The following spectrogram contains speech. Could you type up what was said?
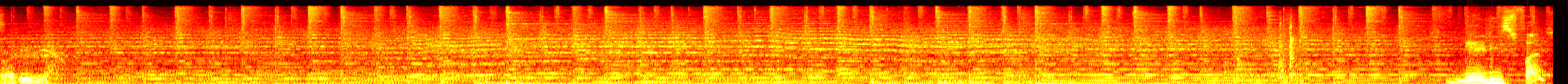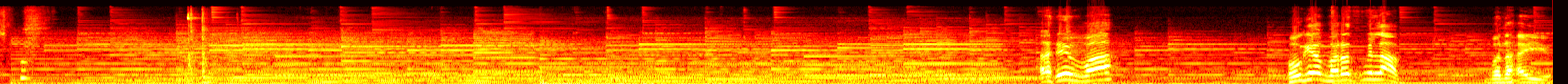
सॉरी भैया लेडीज़ फ़र्स्ट। अरे वाह हो गया भरत मिलाप बधाई हो।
